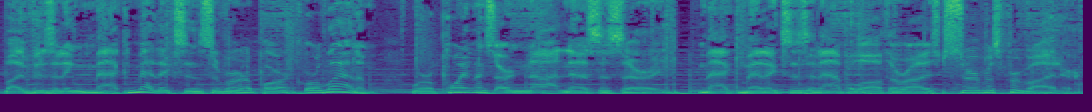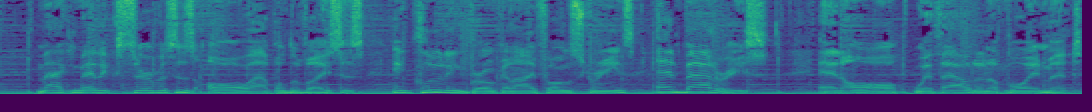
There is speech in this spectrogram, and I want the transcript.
by visiting MacMedics in Severna Park or Lanham where appointments are not necessary. MacMedics is an Apple authorized service provider. MacMedics services all Apple devices, including broken iPhone screens and batteries, and all without an appointment.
